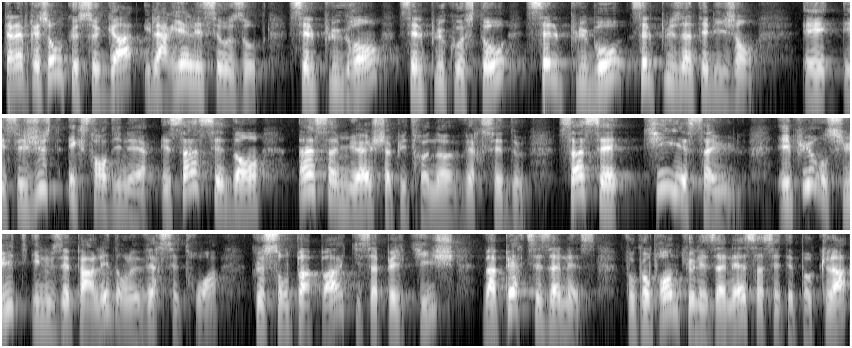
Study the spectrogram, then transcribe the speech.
tu as l'impression que ce gars, il n'a rien laissé aux autres. C'est le plus grand, c'est le plus costaud, c'est le plus beau, c'est le plus intelligent. Et, c'est juste extraordinaire. Et ça, c'est dans 1 Samuel chapitre 9, verset 2. Ça, c'est qui est Saül. Et puis ensuite, il nous est parlé dans le verset 3 que son papa, qui s'appelle Kish, va perdre ses ânesses. Il faut comprendre que les ânesses, à cette époque-là,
